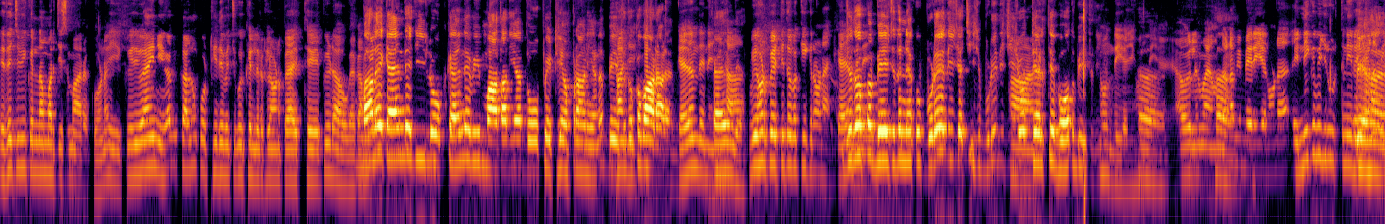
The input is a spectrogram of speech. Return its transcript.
ਇਹਦੇ ਚ ਵੀ ਕਿੰਨਾ ਮਰਜ਼ੀ ਸਮਾਨ ਰੱਖੋ ਹਨਾ ਜੀ ਕੋਈ ਐ ਨਹੀਂ ਹੈਗਾ ਵੀ ਕੱਲ ਨੂੰ ਕੋਠੀ ਦੇ ਵਿੱਚ ਕੋਈ ਖਿੱਲਰ ਖਿਲਾਉਣ ਪਿਆ ਇੱਥੇ ਭੀੜਾ ਹੋ ਗਿਆ ਕੰਮ ਬਾਲੇ ਕਹਿੰਦੇ ਜੀ ਲੋਕ ਕਹਿੰਦੇ ਵੀ ਮਾਤਾ ਦੀਆਂ ਦੋ ਪੇਟੀਆਂ ਪੁਰਾਣੀਆਂ ਨਾ ਵੇਚ। ਦੋ ਕਬਾੜ ਵਾਲਿਆਂ ਨੂੰ ਕਹਿ ਦਿੰਦੇ ਨੇ ਹਾਂ। ਵੀ ਹੁਣ ਪੇਟੀ ਤੋਂ ਆਪਾਂ ਕੀ ਕਰਾਉਣਾ ਹੈ ਜਦੋਂ ਆਪਾਂ ਵੇਚ ਦਿੰਨੇ ਆ ਕੋਈ ਬੁੜੇ ਦੀ ਜਾਂ ਚੀਜ਼ ਬੁੜੀ ਦੀ ਚੀਜ਼ ਉਹ। ਦਿਲ ਤੇ ਬਹੁਤ ਬੀਤਦੀ ਨੇ। ਹੁੰਦੀ ਹੈ ਜੀ ਹੁੰਦੀ ਹਾਂ। ਅਗਲੇ ਨੂੰ ਐ ਹੁੰਦਾ। ਨਾ ਵੀ ਮੇਰੀ ਯਾਰ ਹੁਣ ਇੰਨੀ ਕੁ ਵੀ ਜ਼ਰੂਰਤ ਨਹੀਂ ਰਹੀ ਨਾ ਵੀ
